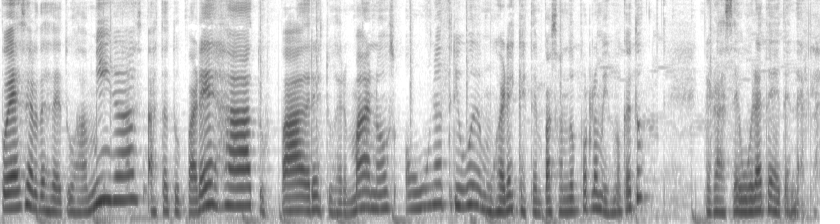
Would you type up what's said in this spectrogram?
Puede ser desde tus amigas hasta tu pareja, tus padres, tus hermanos o una tribu de mujeres que estén pasando por lo mismo que tú. Pero asegúrate de tenerla.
